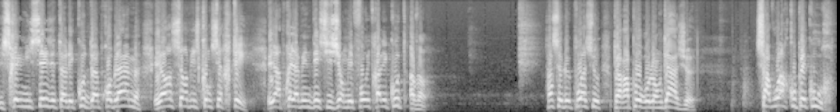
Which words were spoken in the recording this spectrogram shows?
Ils se réunissaient, ils étaient à l'écoute d'un problème, et ensemble ils se concertaient. Et après, il y avait une décision, mais il faut être à l'écoute avant. Ça, c'est le point par rapport au langage. Savoir couper court.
